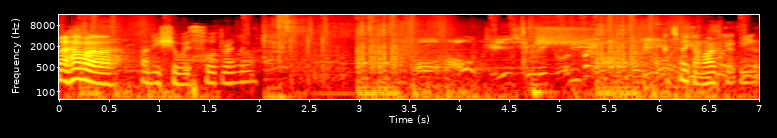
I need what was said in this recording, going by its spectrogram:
I have a, an issue with food right now. Let's make a market. here.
